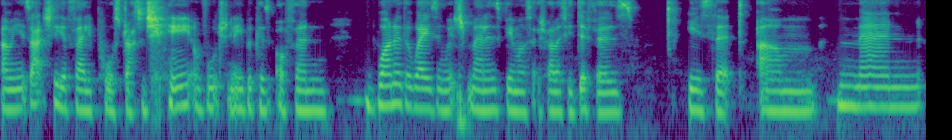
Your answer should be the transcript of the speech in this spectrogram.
I mean, it's actually a fairly poor strategy, unfortunately, because often one of the ways in which male and female sexuality differs is that um, men,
